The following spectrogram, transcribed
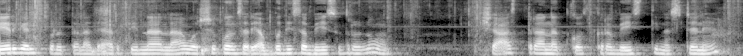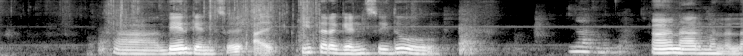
ಬೇರೆ ಗೆಣಸು ಬರುತ್ತಲ್ಲ, ಅದು ಯಾರು ತಿನ್ನಲ್ಲ. ವರ್ಷಕ್ಕೊಂದ್ಸರಿ ಹಬ್ಬದ ದಿವಸ ಬೇಯಿಸಿದ್ರು ಶಾಸ್ತ್ರ ಅನ್ನೋದಕ್ಕೋಸ್ಕರ ಬೇಯಿಸ್ತೀನಿ ಅಷ್ಟೇ ಬೇರೆ ಗೆಣಸು. ಈ ಥರ ಗೆಣಸು ಇದು ಹಾಂ ನಾರ್ಮಲ್ ಅಲ್ಲ.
